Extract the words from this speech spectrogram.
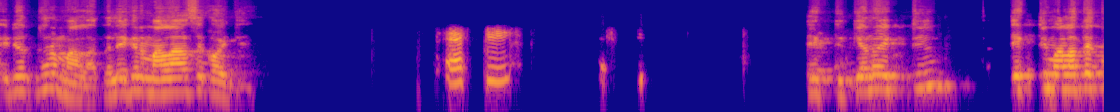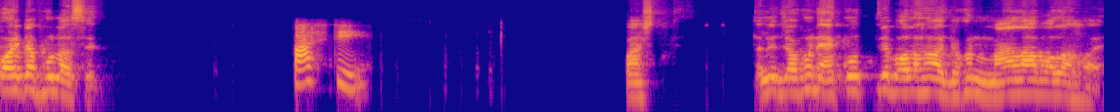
এটা ধরো মালা তাহলে এখানে মালা আছে কয়টি? একটি। একটি কেন একটি? একটি মালাতে কয়টা ফুল আছে? পাঁচটি। পাঁচটি। তাহলে যখন একত্রে বলা হয় যখন মালা বলা হয়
